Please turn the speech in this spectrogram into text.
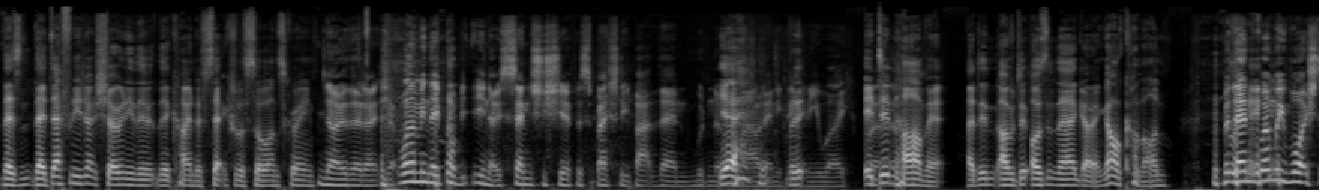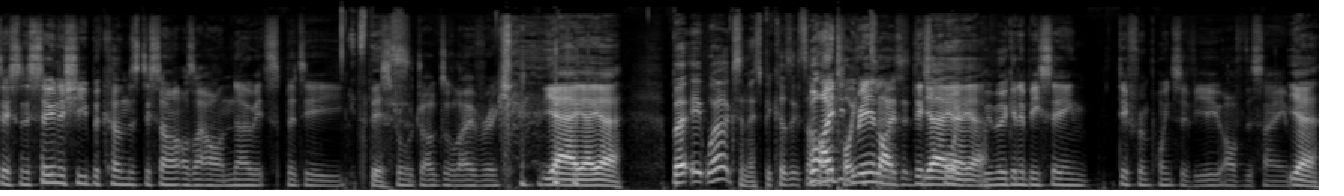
there's they definitely don't show any of the, the kind of sexual assault on screen. No, they don't. show- Well, I mean, they probably you know censorship, especially back then, wouldn't have Yeah, allowed anything but it- anyway. It didn't uh, harm it. I didn't. I wasn't there going, "Oh, come on." But then when we watched this, and as soon as she becomes disarmed, I was like, oh no, it's bloody It's this. Straw Dogs all over again. yeah, yeah, yeah. But it works in this because it's. Well, I didn't realise at this yeah, point yeah, yeah. we were going to be seeing different points of view of the same. Yeah.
